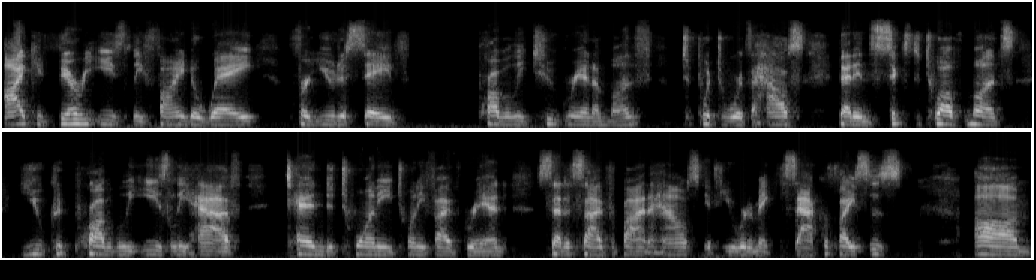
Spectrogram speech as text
I could very easily find a way for you to save probably two grand a month to put towards a house that in six to 12 months, you could probably easily have 10 to 20, 25 grand set aside for buying a house if you were to make the sacrifices. Um,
